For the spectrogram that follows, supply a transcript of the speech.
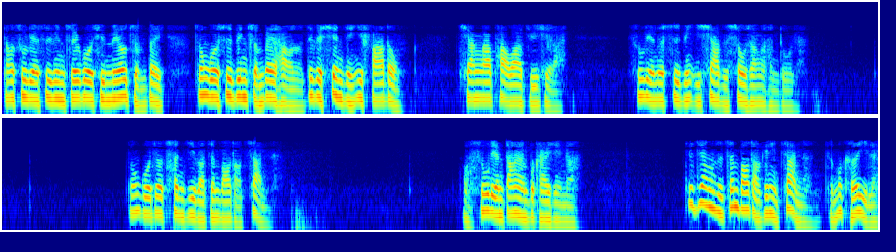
当苏联士兵追过去没有准备，中国士兵准备好了，这个陷阱一发动，枪啊炮啊举起来，苏联的士兵一下子受伤了很多人，中国就趁机把珍宝岛占了。哦，苏联当然不开心了，就这样子，珍宝岛给你占了，怎么可以呢？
